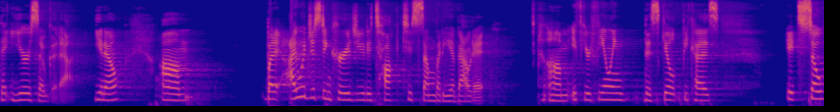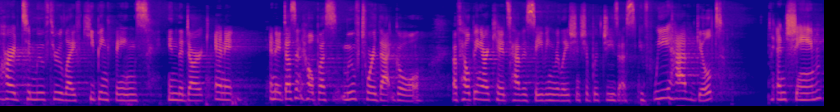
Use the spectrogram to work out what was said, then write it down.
that you're so good at, you know? Um, but I would just encourage you to talk to somebody about it um, if you're feeling this guilt because it's so hard to move through life keeping things in the dark and it and it doesn't help us move toward that goal of helping our kids have a saving relationship with Jesus. If we have guilt and shame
